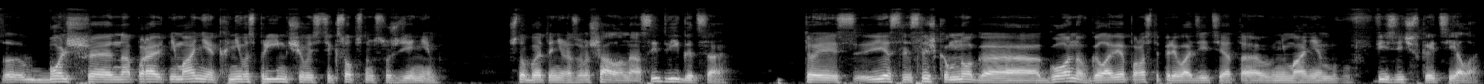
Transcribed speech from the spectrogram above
больше направить внимание к невосприимчивости к собственным суждениям, чтобы это не разрушало нас, и двигаться – то есть, если слишком много гона в голове, просто переводить это вниманием в физическое тело.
